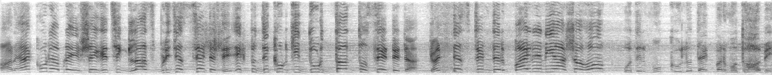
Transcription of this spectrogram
আর এখন আমরা এসে গেছি গ্লাস ব্রিজের সেটেতে একটু দেখুন কি দুর্দান্ত সেট এটা। কন্টেস্টেন্টদের বাইরে নিয়ে আসা হোক, ওদের মুখগুলো তো একবার মতো হবে।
